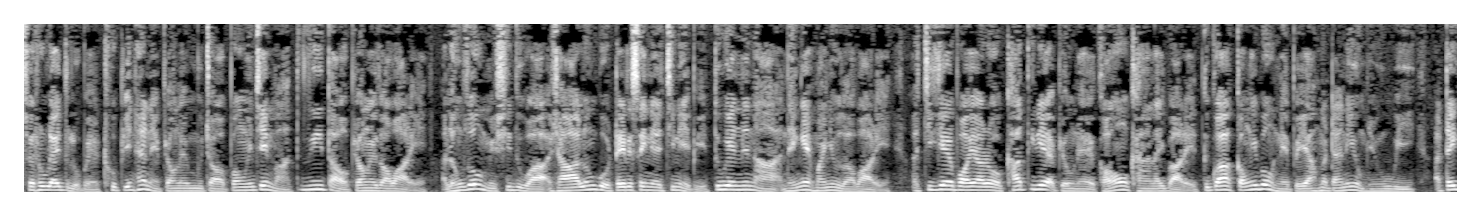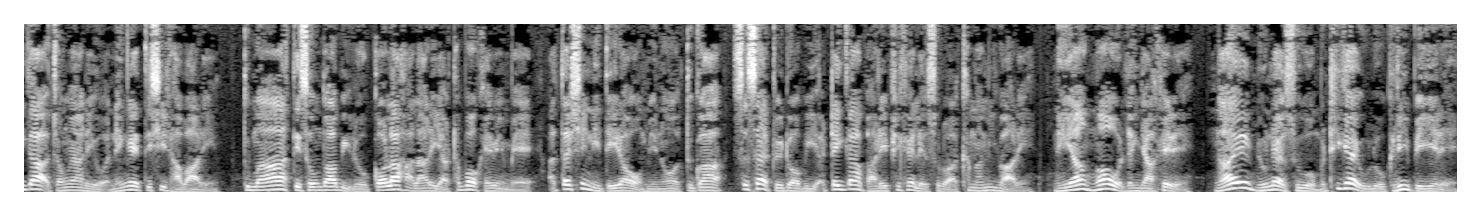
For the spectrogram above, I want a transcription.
ဆွဲထုတ်လိုက်သလိုပဲထိုပြင်းထန်တဲ့ပြောင်းလဲမှုကြောင့်ပုံဝင်ချင်းမှာတီးတီးတောက်ပြောင်းလဲသွားပါတယ်။အလုံးစုံမရှိသူကအရာအလုံးကိုတိတ်တဆိတ်နဲ့ကြည့်နေပြီးသူ့ရဲ့မျက်နှာအနေငယ်မှိုင်းညို့သွားပါတယ်။အကြီးကဲဘွားရတော့ခါတီးတဲ့အပြုံးနဲ့ခေါင်းအောင်ခံလိုက်ပါတယ်။သူကကောင်းကြီးပုံနယ်ပေးရမှတ်တမ်းလေးကိုမြင်မှုပြီးအတိတ်ကအကြောင်းအရာတွေကိုအနေငယ်သိရှိထားပါတယ်။ သူမတည်ဆုံသွားပြီလို့ကောလာဟာလာတွေကထပ်ပေါ်ခဲ့ပေမဲ့အသက်ရှင်နေသေးတော့အမြင်တော့သူကဆက်ဆက်တွေးတော့ပြီးအတိတ်ကဘာတွေဖြစ်ခဲ့လဲဆိုတော့ခံမှန်းမိပါတယ်။နေရောက်ငေါ့ကိုလိန်ညာခဲ့တယ်။ငါရဲ့မျိုးနဲ့ဆူကိုမထိခိုက်ဘူးလို့ဂရိပေးရတယ်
